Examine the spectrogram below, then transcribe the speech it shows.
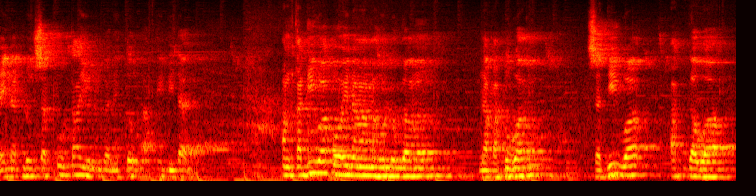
ay naglunsad po tayo ng ganitong aktibidad. Ang Kadiwa po ay nangangahulugang nakatuwang sa diwa at gawa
